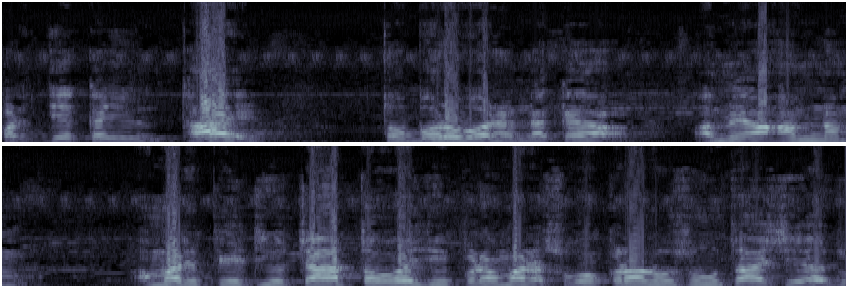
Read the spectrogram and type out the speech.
પ્રત્યે કંઈ થાય, તો બરોબર હે. ને કે અમે આમ અમારી પેઢીઓ ચાર તો હોય છે પણ અમારા છોકરાનું શું થાય છે? હજુ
